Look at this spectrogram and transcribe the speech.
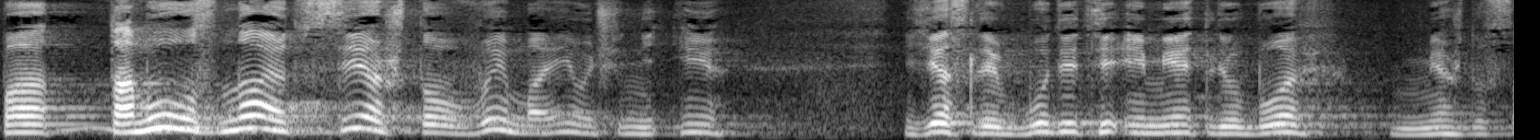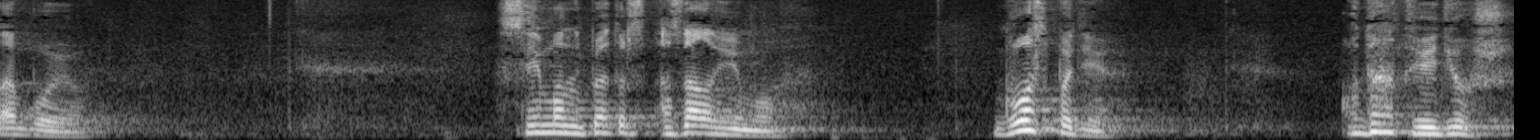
Потому узнают все, что вы мои ученики, если будете иметь любовь между собою». Симон Петр сказал ему, Господи, куда ты идешь?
